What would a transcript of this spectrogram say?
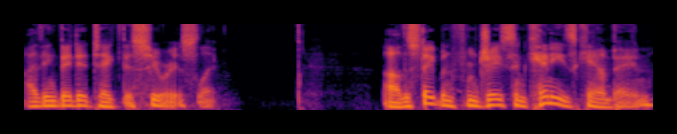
I think they did take this seriously. Uh, the statement from Jason Kenney's campaign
